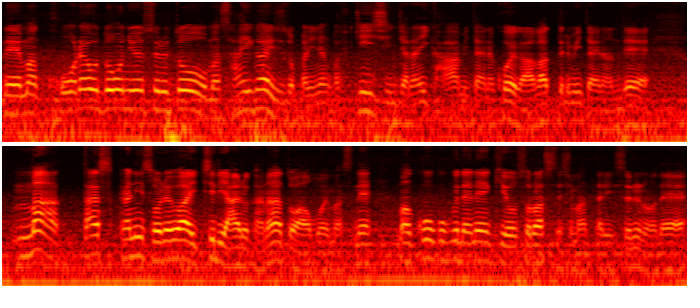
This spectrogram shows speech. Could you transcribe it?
で、まあ、これを導入すると、まあ、災害時とかになんか不謹慎じゃないか、みたいな声が上がってるみたいなんで、まあ確かにそれは一理あるかなとは思いますね。まあ広告でね、気をそらしてしまったりするので、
